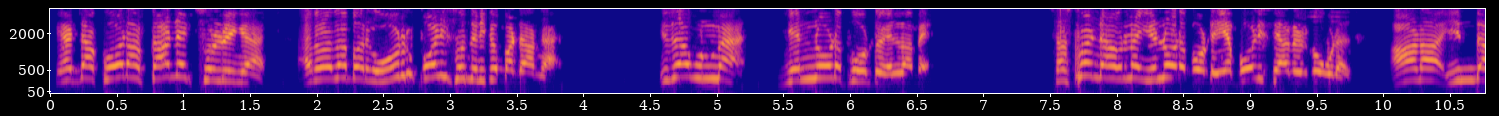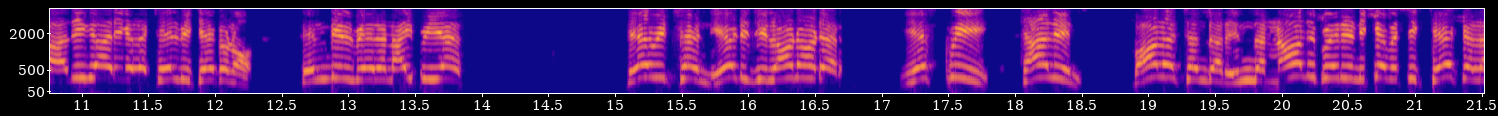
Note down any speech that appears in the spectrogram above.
கேட்டா கோட் ஆஃப் கான்டாக்ட் சொல்வீங்க அதனாலதான் பாருங்க ஒரு போலீஸ் வந்து நிக்க மாட்டாங்க. இதுதான் உண்மை. என்னோட போட்டோ எல்லாமே. சஸ்பெண்ட் ஆகுறதுனா என்னோட போட்டோ என் போலீஸ் யாரும் இருக்க கூடாது. ஆனா இந்த அதிகாரிகளை கேள்வி கேட்கணும். Senthil Velan IPS Davidson ADG law and order SP Stalin Balachander இந்த நாலு பேரும் நிக்க வச்சு கேட்கல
